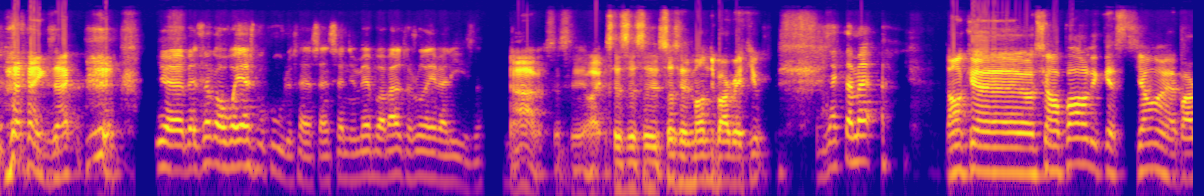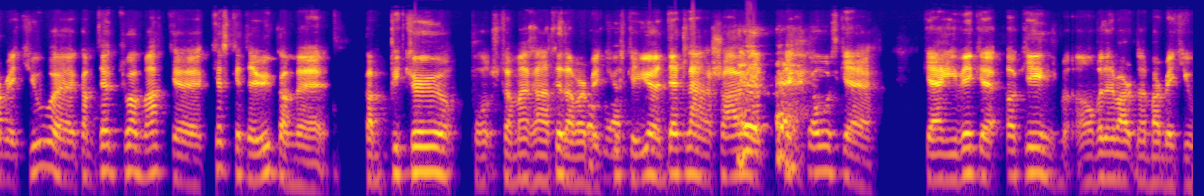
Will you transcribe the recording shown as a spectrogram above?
exact. Puis, euh, ben, disons qu'on voyage beaucoup. là. Ça, ça, ça nous met toujours dans les valises. là. Ah, ben, ça, c'est ouais, ça, c'est le monde du barbecue. Exactement. Donc, euh, si on part des questions euh, barbecue, euh, comme tel, toi, Marc, qu'est-ce que tu as eu comme, comme piqûre pour justement rentrer dans le barbecue? Est-ce qu'il y a eu un déclencheur, quelque chose qui, a- qui est arrivé que, OK, on va dans le, bar- dans le barbecue?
